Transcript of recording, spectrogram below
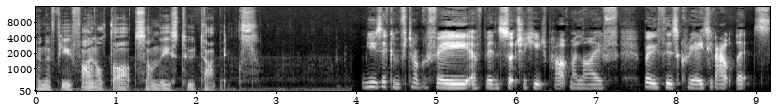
and a few final thoughts on these two topics. Music and photography have been such a huge part of my life, both as creative outlets,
